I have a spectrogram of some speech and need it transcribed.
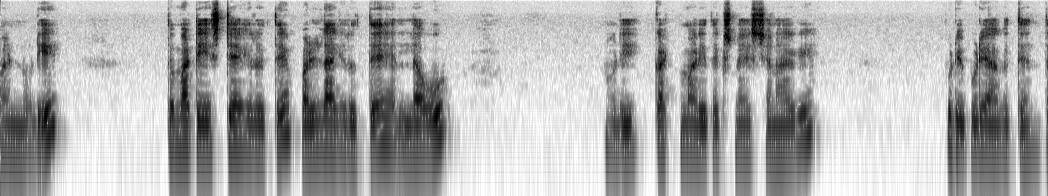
ಮಾಡಿ ನೋಡಿ. ತುಂಬ ಟೇಸ್ಟಿಯಾಗಿರುತ್ತೆ ಪಳ್ಳಾಗಿರುತ್ತೆ ಎಲ್ಲವೂ. ನೋಡಿ ಕಟ್ ಮಾಡಿದ ತಕ್ಷಣ ಎಷ್ಟು ಚೆನ್ನಾಗಿ ಪುಡಿ ಪುಡಿ ಆಗುತ್ತೆ ಅಂತ.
